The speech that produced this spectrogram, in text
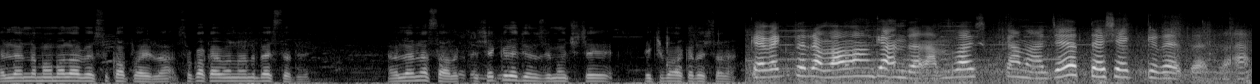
Ellerinde mamalar ve su kaplarıyla sokak hayvanlarını besledi. Ellerine sağlık. Teşekkür ediyoruz limon çiçeği ekibi arkadaşlara. Gerektiren alan gönderen Başkan Hacı'ya teşekkür ederim.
